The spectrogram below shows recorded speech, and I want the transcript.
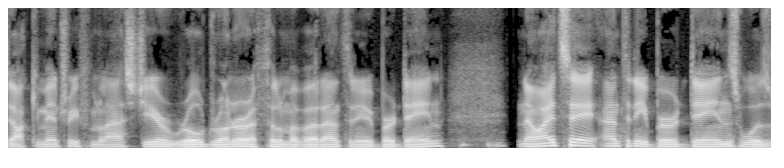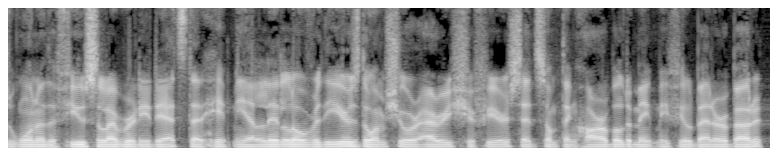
documentary from last year, Roadrunner, a film about Anthony Bourdain. Now, I'd say Anthony Bourdain's was one of the few celebrity deaths that hit me a little over the years, though I'm sure Ari Shaffir said something horrible to make me feel better about it.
